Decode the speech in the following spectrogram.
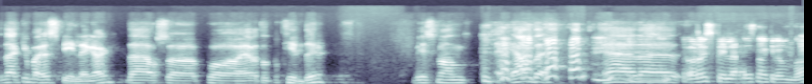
det er ikke bare spill engang. Det er også på, jeg vet at på Tinder Hvis man Ja, det, ja, det Hva slags spill er det du snakker om nå?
